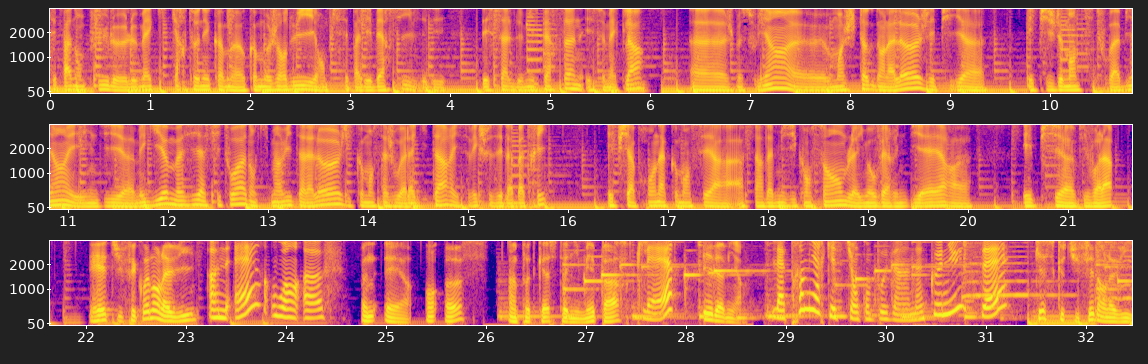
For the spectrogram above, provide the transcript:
c'était pas non plus le, mec qui cartonnait comme, comme aujourd'hui, il remplissait pas des Bercy, il faisait des, salles de 1000 personnes. Et ce mec-là, je me souviens, moi je toque dans la loge et puis et puis je demande si tout va bien et il me dit mais Guillaume vas-y assis-toi donc il m'invite à la loge il commence à jouer à la guitare et il savait que je faisais de la batterie. Et puis après on a commencé à, faire de la musique ensemble. Il m'a ouvert une bière et puis, puis voilà. Et tu fais quoi dans la vie? On air ou en off? On Air en Off, un podcast animé par Claire et Damien. La première question qu'on pose à un inconnu, c'est Qu'est-ce que tu fais dans la vie?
